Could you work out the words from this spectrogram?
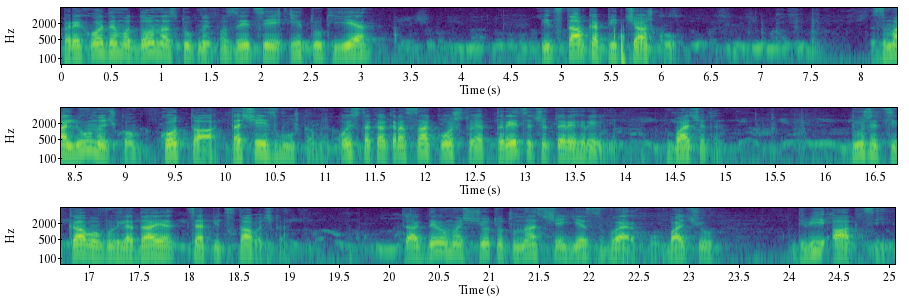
Переходимо до наступної позиції, і тут є підставка під чашку з малюночком кота та ще й з вушками. Ось така краса коштує 34 гривні. Бачите? Дуже цікаво виглядає ця підставочка. Так, дивимося, що тут у нас ще є зверху. Бачу дві акції.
